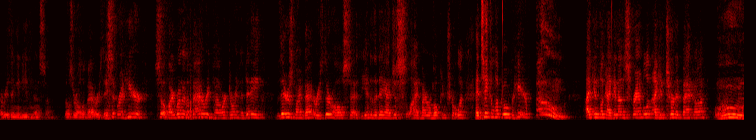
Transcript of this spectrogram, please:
Everything you need and then some. Those are all the batteries. They sit right here. So if I run out of battery power during the day, There's my batteries. They're all set. At the end of the day, I just slide my remote control in and take a look over here. Boom! I can look, I can unscramble it, I can turn it back on. Ooh.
